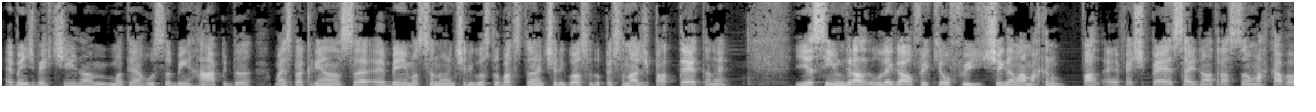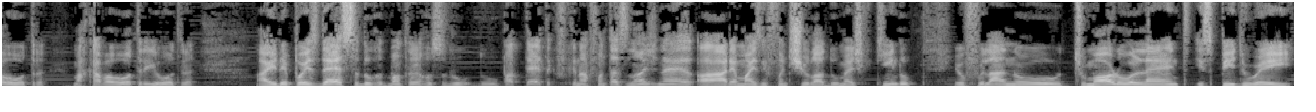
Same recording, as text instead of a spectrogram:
É bem divertida, montanha russa bem rápida, mas para criança é bem emocionante. Ele gostou bastante, ele gosta do personagem Pateta, né? E assim, o legal foi que eu fui chegando lá marcando é, Fast Pass, saí de uma atração, marcava outra, marcava outra e outra. Aí depois dessa do Montanha Russa do, do, Pateta, que fica na Fantasyland, né? A área mais infantil lá do Magic Kingdom. Eu fui lá no Tomorrowland Speedway.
